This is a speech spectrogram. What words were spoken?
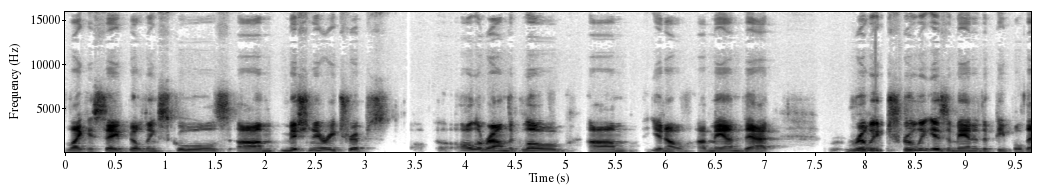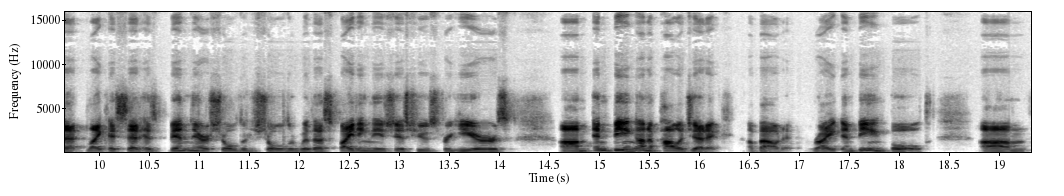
like I say, building schools, um, missionary trips all around the globe. Um, you know, a man that really truly is a man of the people that, like I said, has been there shoulder to shoulder with us, fighting these issues for years, um, and being unapologetic about it, right? And being bold. Um,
